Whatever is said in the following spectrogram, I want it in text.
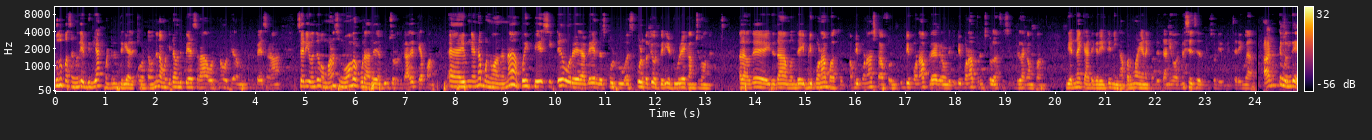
புது பசங்க வந்து எப்படி ரியாக்ட் பண்ணுறதுன்னு தெரியாது. ஒருத்தன் வந்து நம்ம கிட்ட வந்து பேசுகிறான் ஒருத்தனை ஒருத்தையும் நம்ம கிட்ட வந்து பேசுகிறான் சரி வந்து உன் மனசு நோகக்கூடாது அப்படின்னு சொல்கிறதுக்காக கேட்பாங்க. இவங்க என்ன பண்ணுவாங்கன்னா போய் பேசிட்டு ஒரு அப்படியே இந்த ஸ்கூல் டூ ஸ்கூலை பற்றி ஒரு பெரிய டூரே காமிச்சிருவாங்க. அதாவது இதுதான் வந்து இப்படி போனால் பாத்ரூம் அப்படி போனால் ஸ்டாஃப் ரூம் இப்படி போனால் ப்ளே கிரவுண்டு இப்படி போனால் பிரின்சிபல் ஆஃபீஸ் இப்படிலாம் காமிப்பாங்க. இது என்ன கேட்டகரின்ட்டு நீங்கள் அப்புறமா எனக்கு வந்து தனி ஒரு மெசேஜ் சொல்லிடுங்க சரிங்களா? அடுத்து வந்து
